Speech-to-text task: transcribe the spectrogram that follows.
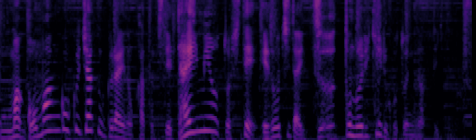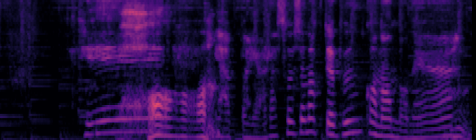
まあ、5万石弱ぐらいの形で大名として江戸時代ずっと乗り切ることになっていきます。へえ。はやっぱり争いじゃなくて文化なんだね。うん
